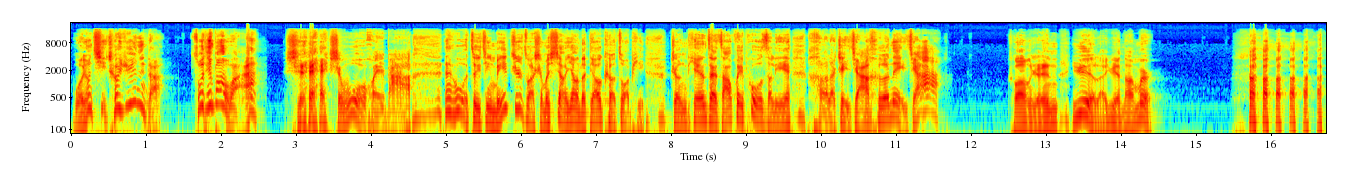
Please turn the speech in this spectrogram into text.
我用汽车运的。昨天傍晚，是是误会吧？我最近没制作什么像样的雕刻作品，整天在杂烩铺子里喝了这家喝那家。创人越来越纳闷儿，哈哈哈哈哈！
